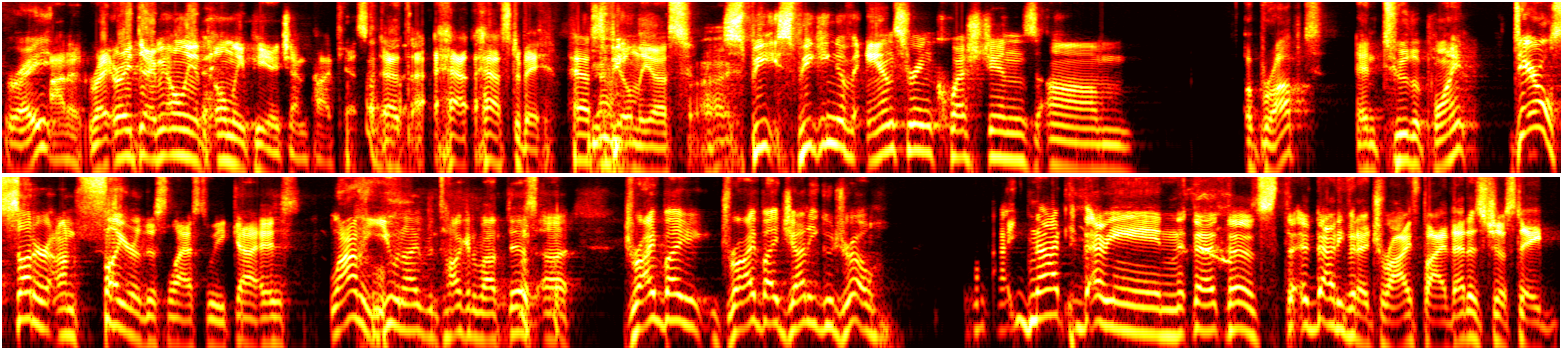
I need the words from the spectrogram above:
Right? on it? Right, right there. I mean, only only PHN podcast. That that has to be has to be Yeah. only us. I- Spe- speaking of answering questions, um, abrupt and to the point. Daryl Sutter on fire this last week, guys. Lonnie, you and I have been talking about this. Uh, drive by, drive by Johnny Gaudreau. Not, I mean, that that's not even a drive by. That is just a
